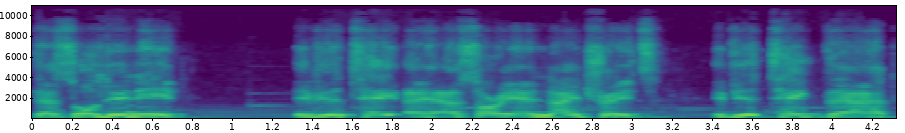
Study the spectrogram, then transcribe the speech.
That's all you need. If you take, uh, uh, sorry, and nitrates. If you take that,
